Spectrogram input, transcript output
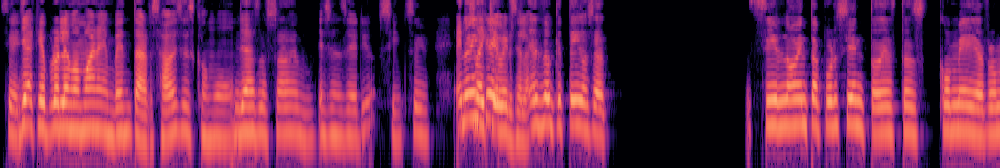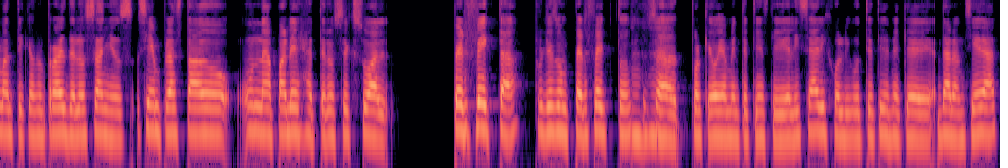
Sí, ya qué problema van a inventar, ¿sabes? Es como, ya lo sabemos. ¿es en serio? Sí. Sí. No, Entonces y hay que vérsela. Es lo que te digo, o sea, si el 90% de estas comedias románticas a través de los años siempre ha estado una pareja heterosexual perfecta, porque son perfectos, o sea, porque obviamente tienes que idealizar y Hollywood te tiene que dar ansiedad.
